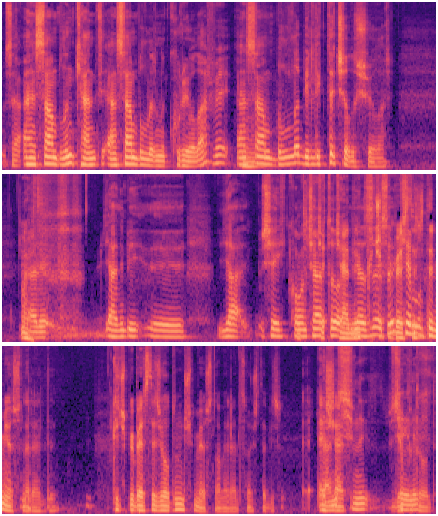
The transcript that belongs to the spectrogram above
mesela ensemble'ın kendi ensemble'larını kuruyorlar ve ensemble'la birlikte çalışıyorlar. Evet. Yani yani bir e, ya şey konçerto Ke- Kendini küçük yazılırsa bir besteci kim- demiyorsun herhalde. Küçük bir besteci olduğunu düşünmüyorsun ama herhalde sonuçta bir yani eşer şimdi şeyler yapıt oldu.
